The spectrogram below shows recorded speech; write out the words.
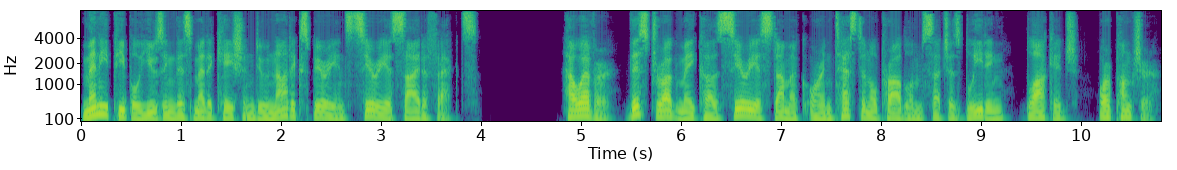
Many people using this medication do not experience serious side effects. However, this drug may cause serious stomach or intestinal problems such as bleeding, blockage, or puncture.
